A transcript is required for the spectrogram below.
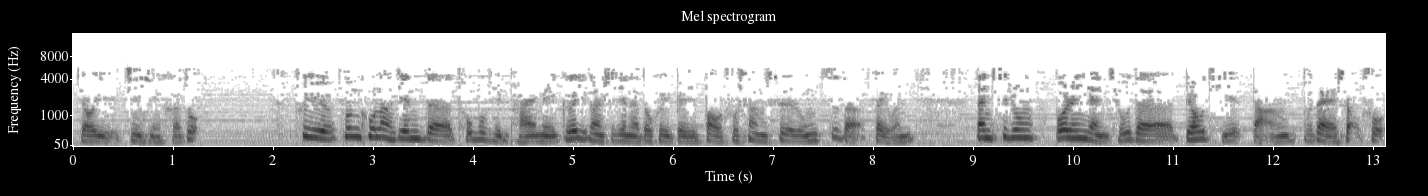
交易进行合作。处于风口浪尖的头部品牌，每隔一段时间呢，都会被爆出上市融资的绯闻，但其中博人眼球的标题党不在少数。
